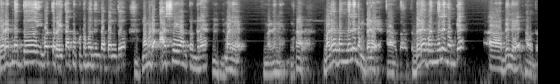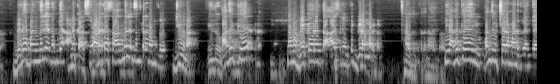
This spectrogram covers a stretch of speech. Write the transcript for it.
ಎರಡನೇದ್ದು ಇವತ್ತು ರೈತಾಪಿ ಕುಟುಂಬದಿಂದ ಬಂದು ನಮಗೆ ಆಶ್ರಯ ಅಂತಂದ್ರೆ ಮಳೆ. ಮಳೆನೆ ಮಳೆ ಬಂದ್ಮೇಲೆ ನಮ್ ಬೆಳೆ. ಹೌದೌದು ಬೆಳೆ ಬಂದ್ಮೇಲೆ ನಮ್ಗೆ ಆ, ಬೆಲೆ. ಹೌದು ಬೆಲೆ ಬಂದ್ಮೇಲೆ ನಮ್ಗೆ ಹಣಕಾಸು. ಹಣಕಾಸು ಆದ್ಮೇಲೆ ನಂತರ ನಮ್ದು ಜೀವನ. ಇದು ಅದಕ್ಕೆ ನಮಗ್ ಬೇಕಾಗಿರೋಂತ ಆಶ್ರಯ ಅಂತ ಗಿಡ ಮರಗಳು ಹೌದು ಈಗ ಅದಕ್ಕೆ ಒಂದು ವಿಚಾರ ಮಾಡಿದ್ವಿ ಅಂದ್ರೆ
